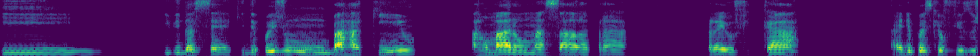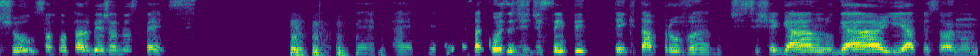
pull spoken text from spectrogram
E, e vida segue. Depois de um barraquinho, arrumaram uma sala para eu ficar. Aí depois que eu fiz o show, só faltaram beijar meus pés. né? Essa coisa de, de sempre ter que estar tá provando. De se chegar num lugar e a pessoa não,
